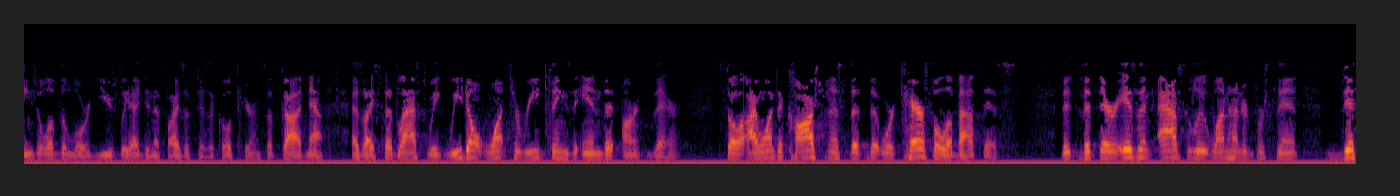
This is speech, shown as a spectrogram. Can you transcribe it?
angel of the Lord usually identifies a physical appearance of God. Now, as I said last week, we don't want to read things in that aren't there. So I want to caution us that, that we're careful about this. That, that there isn't absolute 100%, this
